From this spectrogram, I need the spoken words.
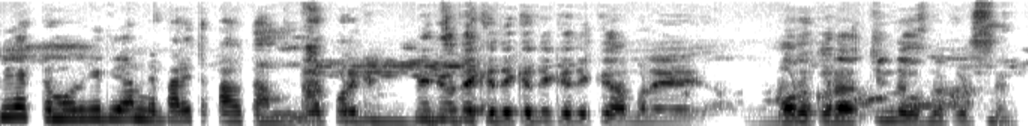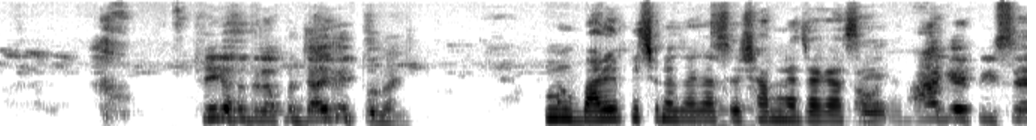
দুই একটা মুরগি দিয়ে আমরা বাড়িতে পালতাম। তারপরে কি ভিডিও দেখে দেখে দেখে দেখে মানে বড় করার চিন্তা ভাবনা করছেন ঠিক আছে তাহলে আপনার জায়গাই তো নাই। বাড়ির পিছনে জায়গা আছে সামনে জায়গা আছে। আগে পিছে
